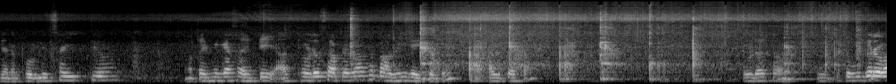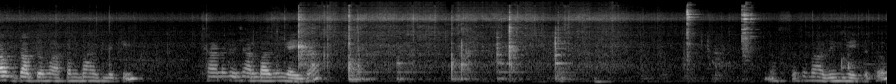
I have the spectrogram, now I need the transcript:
जरा फोडणी साहित्य. आता मी काय साहित्य थोडंसं आपल्याला असं भाजून घ्यायचं ते हलकासा. थोडासा उग्रवास जातो मग आपण भाजलं की. छान असं छान भाजून घ्यायचा. मस्त असं भाजून घ्यायचं तो.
